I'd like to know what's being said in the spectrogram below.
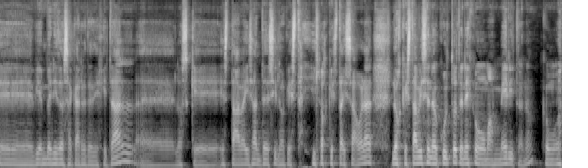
Eh, bienvenidos a Carrete Digital. Eh, los que estabais antes y los que, estáis, y los que estáis ahora, los que estabais en oculto tenéis como más mérito, ¿no? Como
